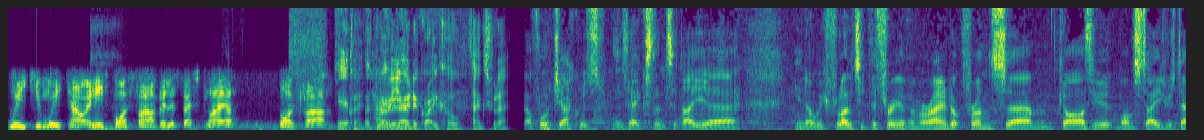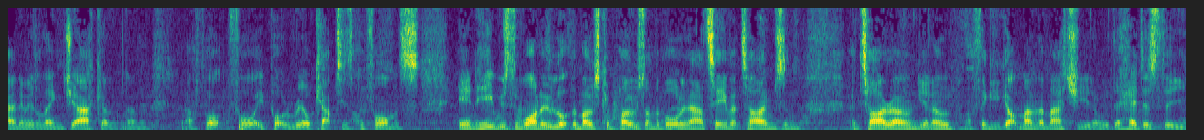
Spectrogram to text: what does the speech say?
week in, week out, and he's by far Villa's best player. By far. Yeah, Okay. Harry, you've that. been a great call. Thanks for that. I thought Jack was, was excellent today. Uh, you know, we floated the three of them around up front. Um, Ghazi at one stage was down the middle, then Jack. And, and I thought, thought he put a real captain's performance in. He was the one who looked the most composed on the ball in our team at times. And, and Tyrone, you know, I think he got man of the match. You know, with the headers, the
